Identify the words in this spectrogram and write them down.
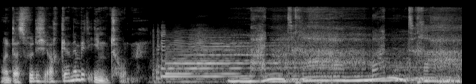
Und das würde ich auch gerne mit Ihnen tun. Mantra Mantra.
